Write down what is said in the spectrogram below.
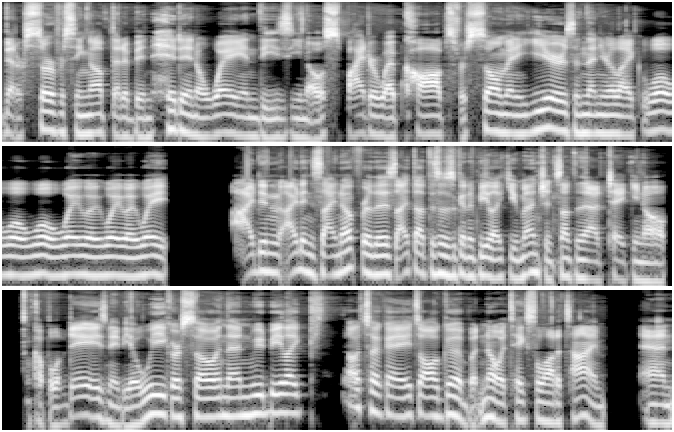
that are surfacing up that have been hidden away in these, you know, spider web cobs for so many years. And then you're like, whoa, whoa, whoa, wait, wait, wait, wait, wait. I didn't I didn't sign up for this. I thought this was gonna be like you mentioned, something that'd take, you know, a couple of days, maybe a week or so, and then we'd be like, oh, it's okay, it's all good. But no, it takes a lot of time. And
